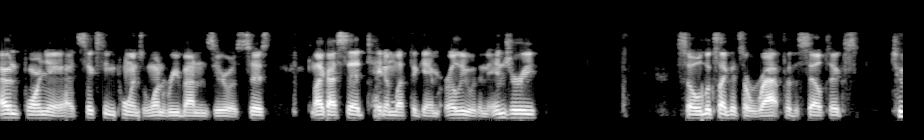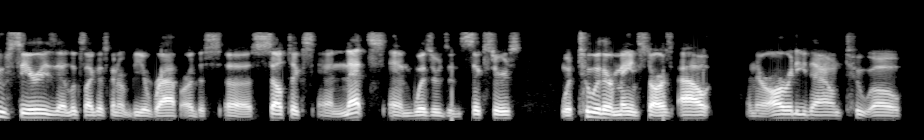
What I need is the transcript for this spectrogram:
Evan Fournier had 16 points, 1 rebound, and 0 assists. Like I said, Tatum left the game early with an injury. So it looks like it's a wrap for the Celtics. Two series that looks like it's going to be a wrap are the uh, Celtics and Nets and Wizards and Sixers, with two of their main stars out, and they're already down 2 0.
